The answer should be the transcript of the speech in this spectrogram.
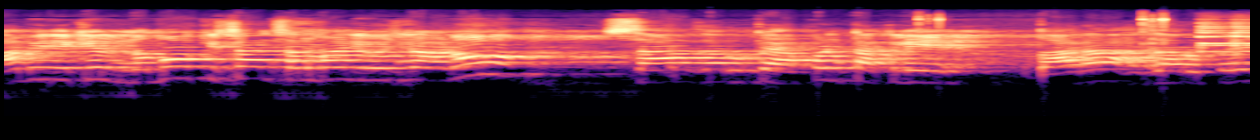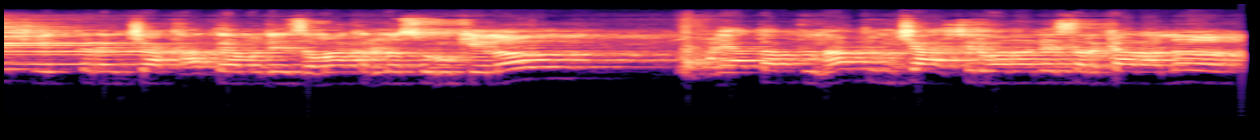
आम्ही देखील नमो किसान सन्मान योजना आणू. सहा हजार रुपये आपण टाकले. बारा हजार रुपये शेतकऱ्यांच्या खात्यामध्ये जमा करणं सुरू केलं. आणि आता पुन्हा तुमच्या आशीर्वादाने सरकार आलं.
